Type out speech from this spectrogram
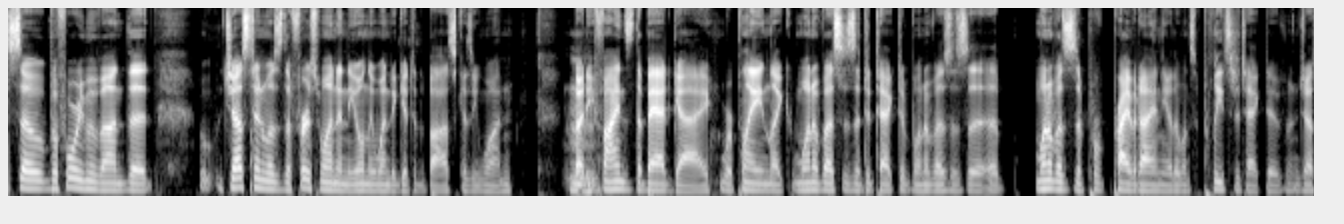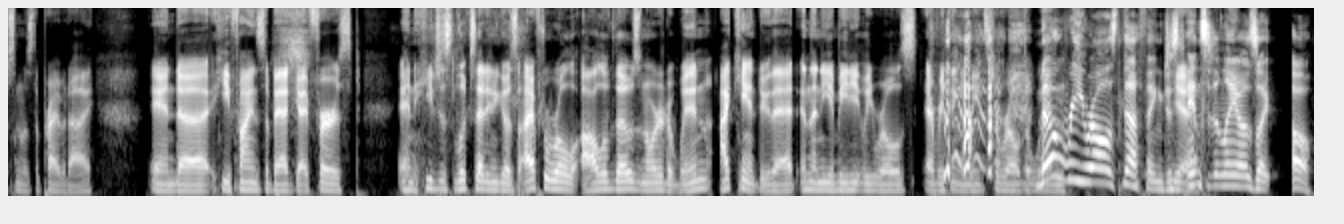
so. Before we move on, the Justin was the first one and the only one to get to the boss because he won. But he Mhm. finds the bad guy. We're playing like one of us is a detective, one of us is a one of us is a pr- private eye, and the other one's a police detective. And Justin was the private eye, and uh, he finds the bad guy first. And he just looks at it and he goes, "I have to roll all of those in order to win. I can't do that." And then he immediately rolls everything he needs to roll to win. no re-rolls, nothing. Just Yeah. instantly, I was like, "Oh,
